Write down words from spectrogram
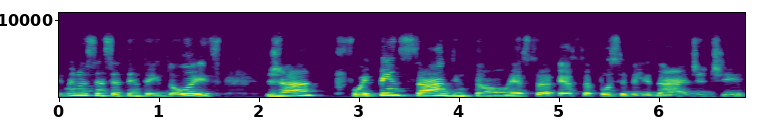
Em 1972, já foi pensado, então, essa, essa possibilidade de,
